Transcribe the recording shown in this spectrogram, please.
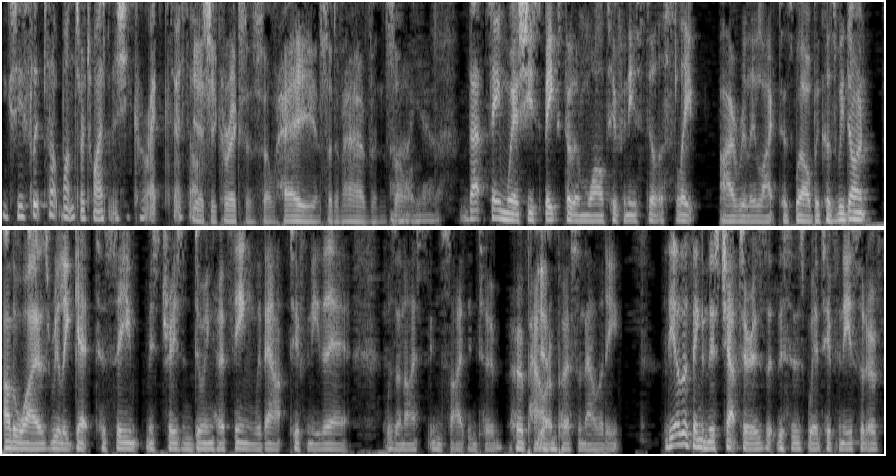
Mm. She slips up once or twice, but then she corrects herself. Yeah, she corrects herself, hey instead of have, and so ah, on. Oh, yeah. That scene where she speaks to them while Tiffany's still asleep, I really liked as well because we don't otherwise really get to see Miss Treason doing her thing without Tiffany there. It was a nice insight into her power Yeah. and personality. The other thing in this chapter is that this is where Tiffany sort of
